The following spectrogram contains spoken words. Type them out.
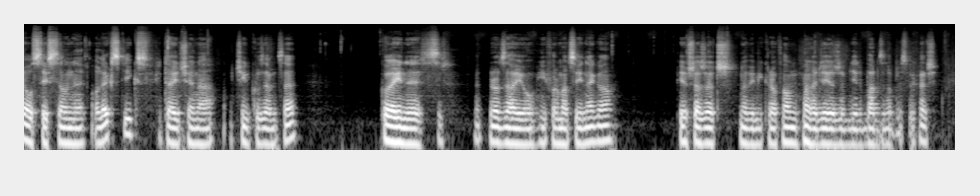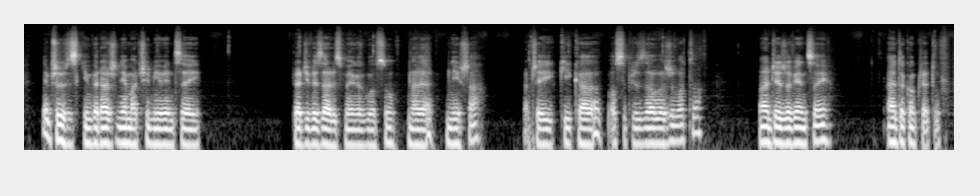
Jo, z tej strony Olextix. Witajcie na odcinku Zemce. Kolejny z rodzaju informacyjnego. Pierwsza rzecz, nowy mikrofon. Mam nadzieję, że mnie bardzo dobrze słychać. No i przede wszystkim wyraźnie macie mniej więcej prawdziwy zarys mojego głosu, no ale mniejsza. Raczej kilka osób już zauważyło to. Mam nadzieję, że więcej. Ale do konkretów.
